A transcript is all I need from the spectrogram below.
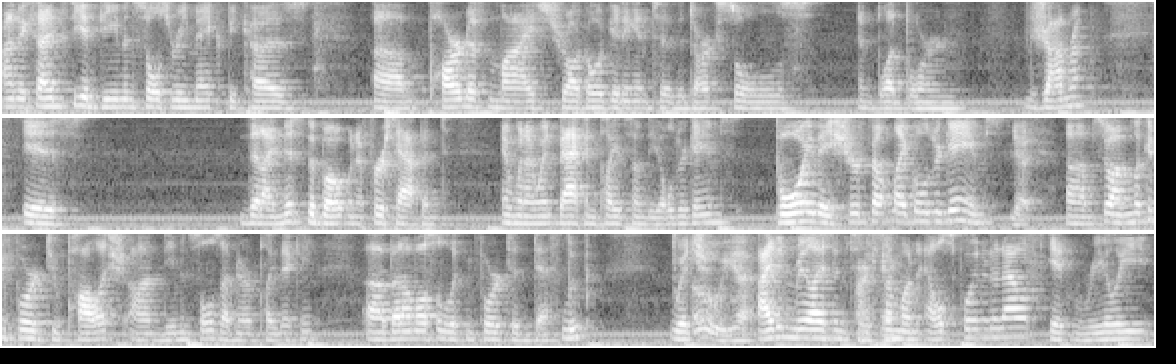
I'm excited to see a Demon Souls remake because um, part of my struggle getting into the Dark Souls and Bloodborne genre is that I missed the boat when it first happened, and when I went back and played some of the older games, boy, they sure felt like older games. Yeah. Um, so I'm looking forward to Polish on Demon Souls. I've never played that game, uh, but I'm also looking forward to Deathloop, which Oh, yeah. I didn't realize until Arkane. someone else pointed it out. It really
